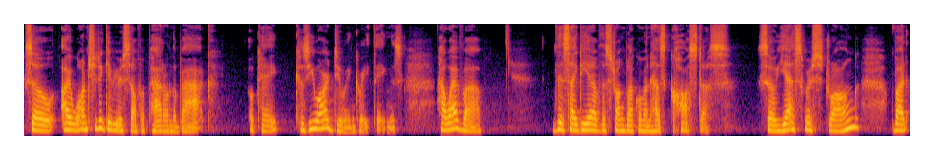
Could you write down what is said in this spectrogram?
So i want you to give yourself a pat on the back okay? Because you are doing great things. However this idea of the strong black woman has cost us. So yes we're strong but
